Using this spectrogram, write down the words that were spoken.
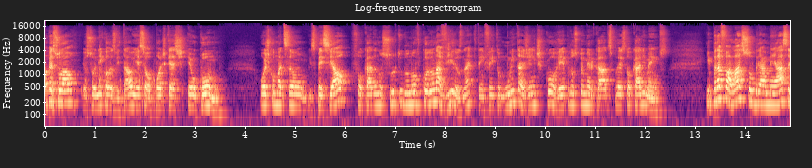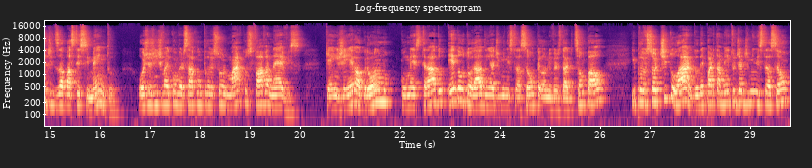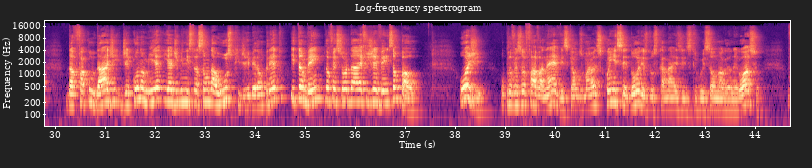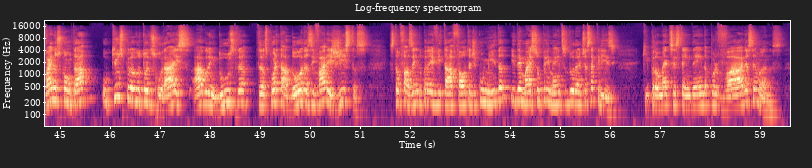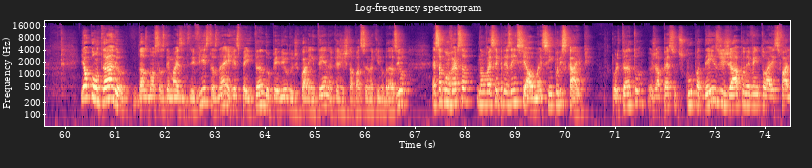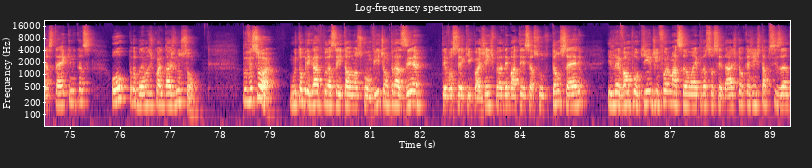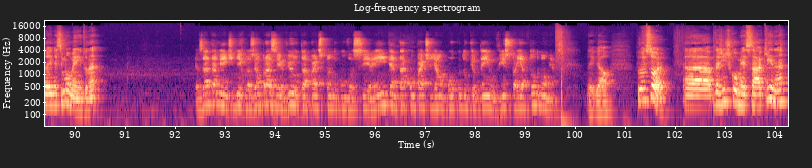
Olá pessoal, eu sou Nicolas Vital e esse é o podcast Eu Como. Hoje com uma edição especial focada no surto do novo coronavírus, né, que tem feito muita gente correr para os supermercados para estocar alimentos. E para falar sobre a ameaça de desabastecimento, hoje a gente vai conversar com o professor Marcos Fava Neves, que é engenheiro agrônomo com mestrado e doutorado em administração pela Universidade de São Paulo e professor titular do Departamento de Administração da Faculdade de Economia e Administração da USP de Ribeirão Preto e também professor da FGV em São Paulo. Hoje, o professor Fava Neves, que é um dos maiores conhecedores dos canais de distribuição no agronegócio, vai nos contar o que os produtores rurais, agroindústria, transportadoras e varejistas estão fazendo para evitar a falta de comida e demais suprimentos durante essa crise que promete se estender ainda por várias semanas. E ao contrário das nossas demais entrevistas, né, e respeitando o período de quarentena que a gente está passando aqui no Brasil, essa conversa não vai ser presencial, mas sim por Skype. Portanto, eu já peço desculpa desde já por eventuais falhas técnicas ou problemas de qualidade no som. Professor, muito obrigado por aceitar o nosso convite. É um prazer ter você aqui com a gente para debater esse assunto tão sério e levar um pouquinho de informação aí para a sociedade, que é o que a gente está precisando aí nesse momento, né? Exatamente, Nicolas. É um prazer, viu, estar tá participando com você aí e tentar compartilhar um pouco do que eu tenho visto aí a todo momento. Legal. Professor, uh, ah, para a gente começar aqui, né?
